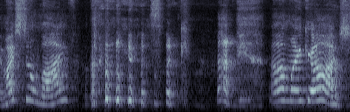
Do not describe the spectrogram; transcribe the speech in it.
Am I still live? like, oh my gosh.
